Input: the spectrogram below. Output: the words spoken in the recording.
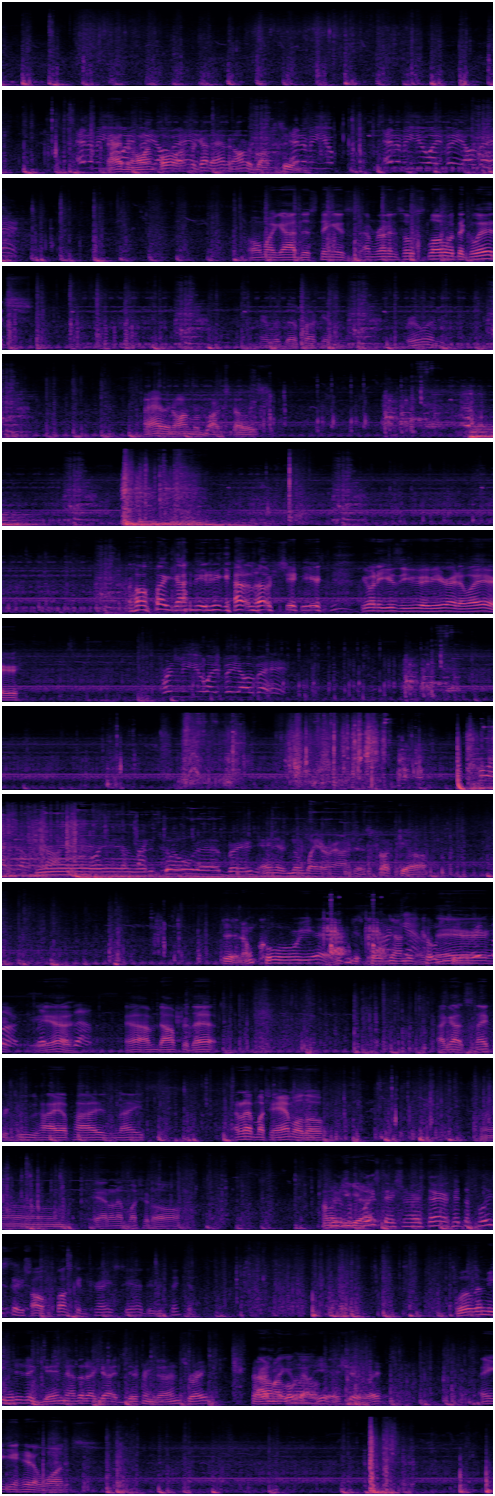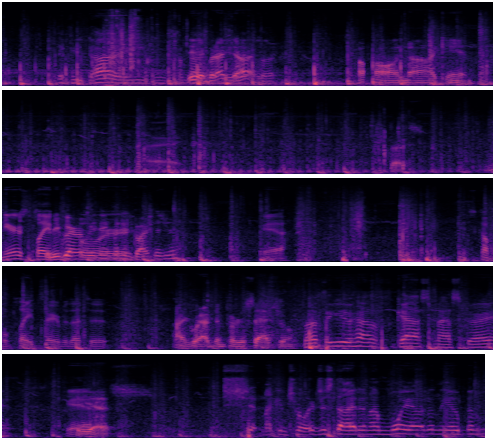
Enemy I have an UAV arm. Oh, I forgot I have an armor box too. Enemy, U- enemy UAV overhead. Oh my god, this thing is. I'm running so slow with the glitch. Or with the fucking ruin. I have an armor box, fellas. Oh my god, dude, you got enough shit here. You want to use the UAV right away, or? Friendly UAV overhead. Fire sale charge. Right to the let's factory. go there, bird. And there's nobody around us. Fuck y'all. Dude, I'm cool where you at. We can just close down this coast here. There, Ring mark. Let's move yeah, yeah, I'm down for that. I got sniper two high up highs, nice. I don't have much ammo though. Um, Yeah, I don't have much at all. how much There's you a police station right there. Hit the police station. Oh fucking Christ, yeah, dude, you're thinking. Well, let me hit it again now that I got different guns, right? I I don't my loadout. Yeah, it should, right? I think you can hit it once. If you die, you can come Yeah, back but I and hit died. it, Oh, no, I can't. Alright. Sucks. Nearest plate Did you grab people everything for this guy, did you? yeah. There's a couple plates there, but that's it. I grabbed them for the satchel. Both of you have gas mask, right? Yeah. Yes. Shit, my controller just died and I'm way out in the open.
